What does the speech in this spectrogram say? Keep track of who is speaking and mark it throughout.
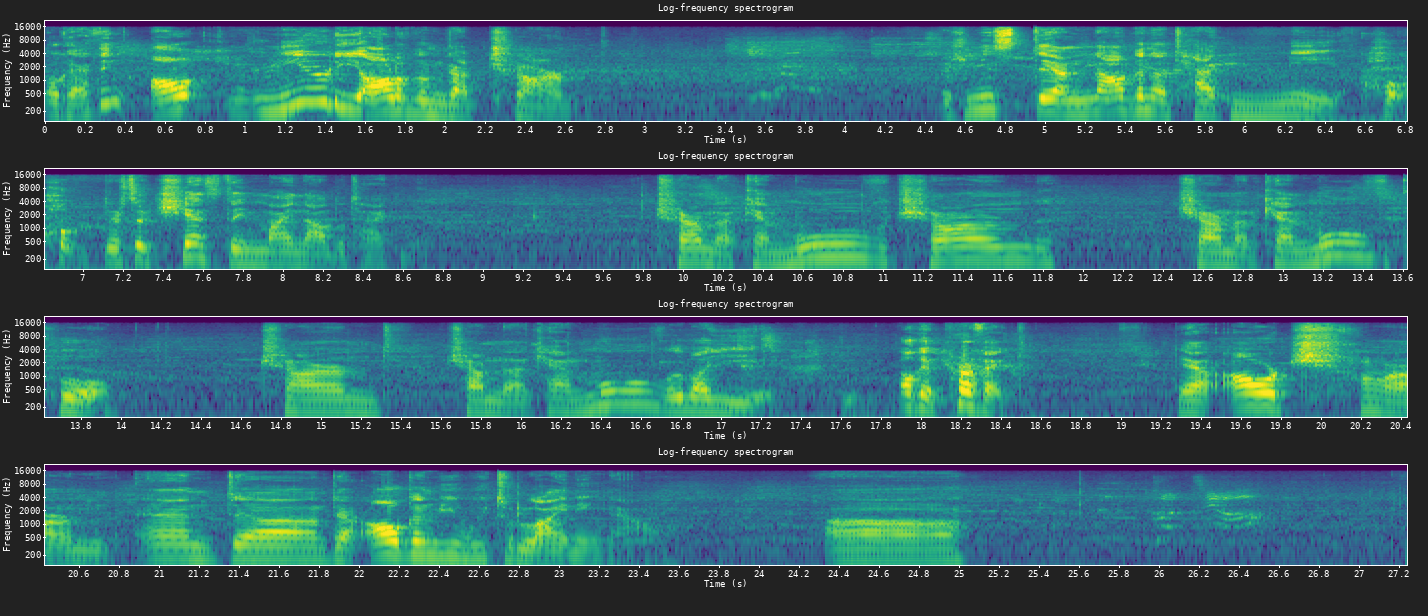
Speaker 1: Okay, I think all nearly all of them got charmed. Which means they are not gonna attack me. Ho ho there's a chance they might not attack me. Charmed can move, charmed. Charmed can move, cool. Charmed, charmed can move. What about you? Okay, perfect. They are all charmed, and uh, they're all gonna be weak to lightning now. Uh,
